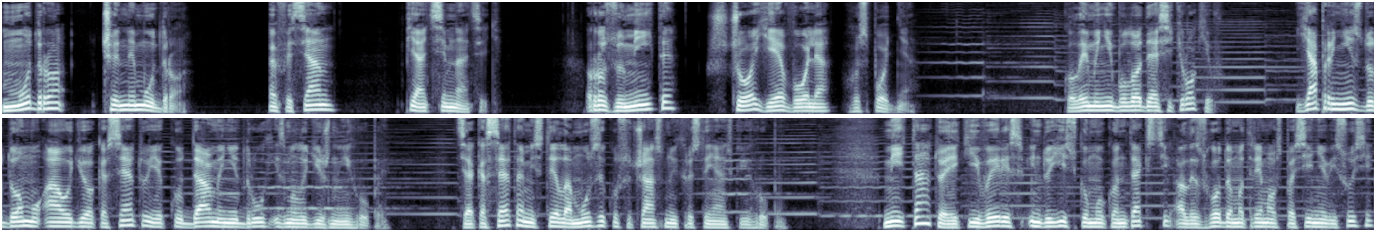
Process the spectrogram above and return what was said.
Мудро чи не мудро? Ефесян 5.17 Розумійте, що є воля Господня. Коли мені було 10 років, я приніс додому аудіокасету, яку дав мені друг із молодіжної групи. Ця касета містила музику сучасної християнської групи. Мій тато, який виріс в індуїстському контексті, але згодом отримав спасіння в Ісусі,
